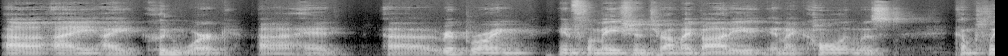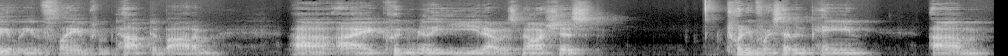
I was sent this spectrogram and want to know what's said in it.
Uh, I, I couldn't work. Uh, I had uh, rip roaring inflammation throughout my body, and my colon was completely inflamed from top to bottom. Uh, I couldn't really eat. I was nauseous, 24 7 pain. Um,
